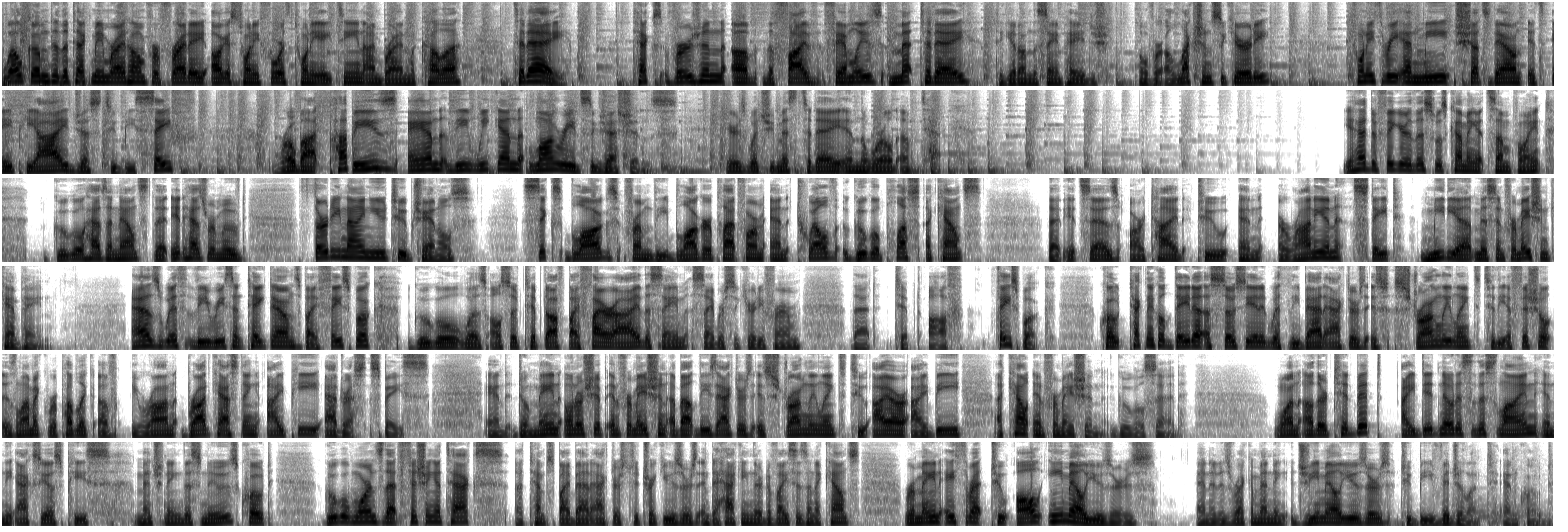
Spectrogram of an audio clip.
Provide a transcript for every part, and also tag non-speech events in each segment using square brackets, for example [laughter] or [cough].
Welcome to the Tech Meme Ride Home for Friday, August 24th, 2018. I'm Brian McCullough. Today, Tech's version of the five families met today to get on the same page over election security. 23andMe shuts down its API just to be safe. Robot puppies and the weekend long read suggestions. Here's what you missed today in the world of tech. You had to figure this was coming at some point. Google has announced that it has removed 39 YouTube channels, six blogs from the Blogger platform, and 12 Google Plus accounts that it says are tied to an Iranian state media misinformation campaign. As with the recent takedowns by Facebook, Google was also tipped off by FireEye, the same cybersecurity firm that tipped off Facebook. Quote, technical data associated with the bad actors is strongly linked to the official Islamic Republic of Iran broadcasting IP address space. And domain ownership information about these actors is strongly linked to IRIB account information, Google said. One other tidbit I did notice this line in the Axios piece mentioning this news quote, Google warns that phishing attacks, attempts by bad actors to trick users into hacking their devices and accounts, remain a threat to all email users, and it is recommending Gmail users to be vigilant. End quote.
